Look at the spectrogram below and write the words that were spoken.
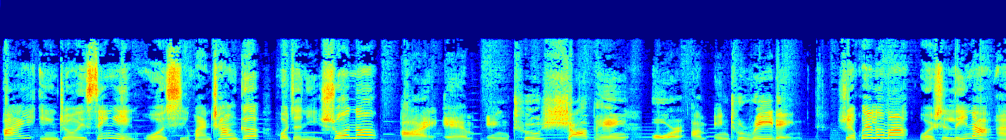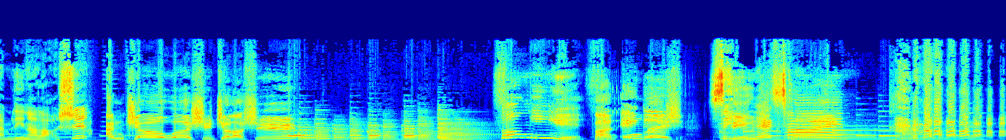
I enjoy singing，我喜欢唱歌，或者你说呢？ I am into shopping or I'm into reading. 学会了吗？我是 Lina，I'm Lina 老师。 I'm Joe，我是 Joe 老师。 英语，Fun English。See you next time.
